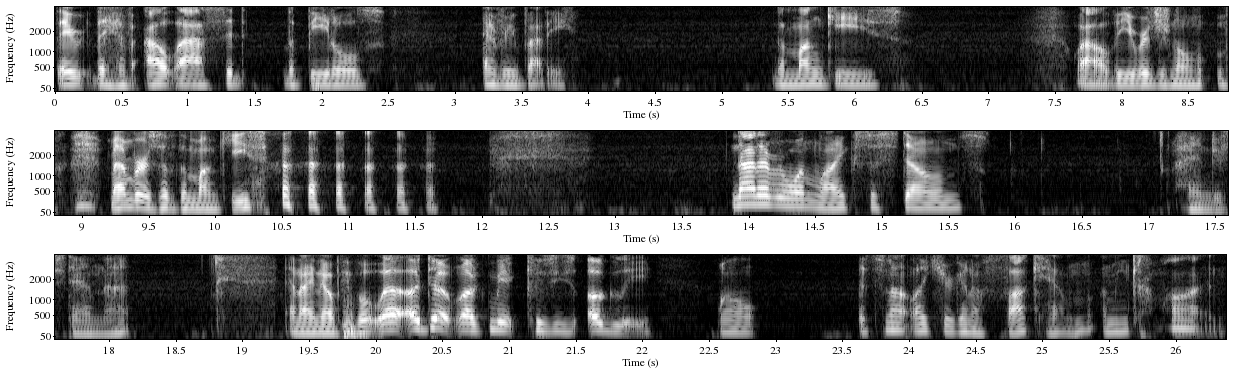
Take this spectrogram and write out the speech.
they they have outlasted the Beatles everybody. The Monkees. Well, the original members of the Monkees. Not everyone likes the Stones. I understand that. And I know people, well, I don't like Mick because he's ugly. Well, it's not like you're going to fuck him. I mean, come on.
